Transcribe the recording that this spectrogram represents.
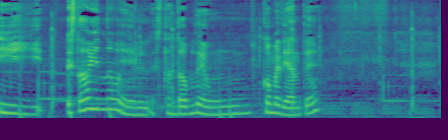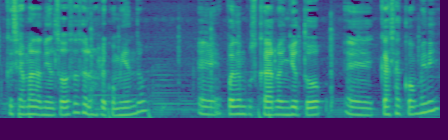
Y estaba viendo el stand-up de un comediante que se llama Daniel Sosa, se los recomiendo. Eh, pueden buscarlo en YouTube, eh, Casa Comedy,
